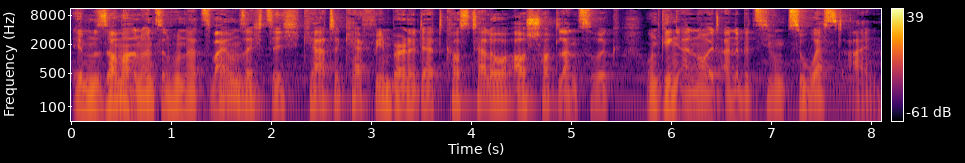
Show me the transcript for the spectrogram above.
Im Sommer 1962 kehrte Catherine Bernadette Costello aus Schottland zurück und ging erneut eine Beziehung zu West ein.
